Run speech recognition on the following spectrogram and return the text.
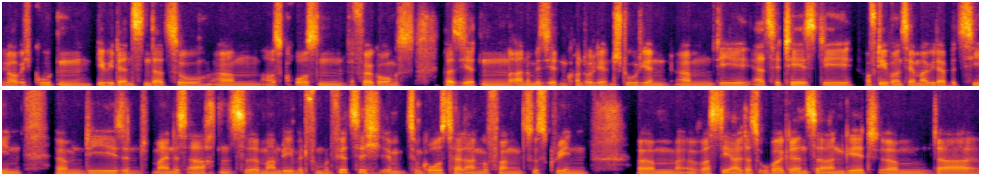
glaube ich, guten Evidenzen dazu ähm, aus großen bevölkerungsbasierten, randomisierten, kontrollierten Studien. Ähm, die RCTs, die, auf die wir uns ja mal wieder beziehen, ähm, die sind meines Erachtens, ähm, haben die mit 45 im, zum Großteil angefangen zu screenen. Ähm, was die Altersobergrenze angeht, ähm, da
